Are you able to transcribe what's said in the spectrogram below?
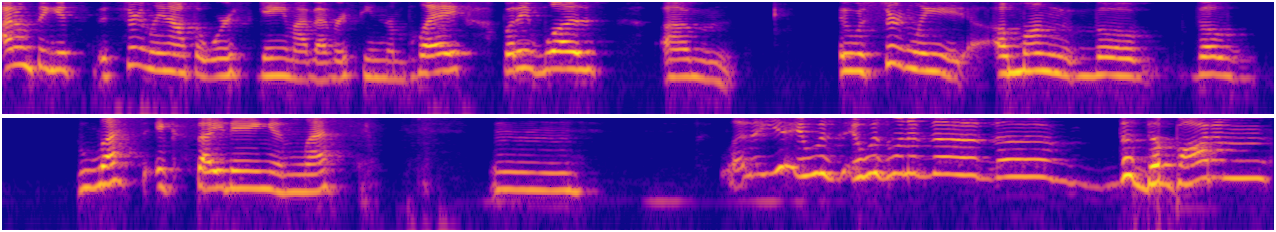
I don't think it's it's certainly not the worst game I've ever seen them play, but it was um it was certainly among the the less exciting and less mm, it was it was one of the the the the bottom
